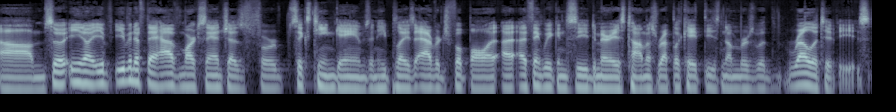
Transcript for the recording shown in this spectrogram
Um, so you know, if, even if they have Mark Sanchez for 16 games and he plays average football, I, I think we can see Demaryius Thomas replicate these numbers with relative ease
